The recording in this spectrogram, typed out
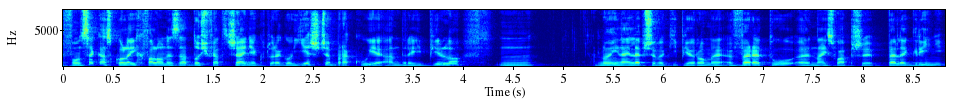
Fonseca z kolei chwalony za doświadczenie, którego jeszcze brakuje Andrei Pirlo. No i najlepszy w ekipie Rome Veretu, e, najsłabszy Pellegrini.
